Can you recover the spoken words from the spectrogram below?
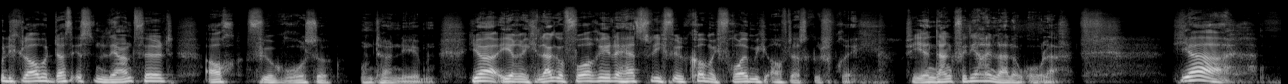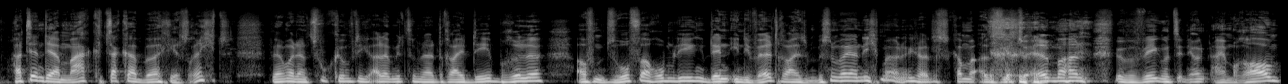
Und ich glaube, das ist ein Lernfeld auch für große Unternehmen. Ja, Erich, lange Vorrede, herzlich willkommen. Ich freue mich auf das Gespräch. Vielen Dank für die Einladung, Olaf. Ja, hat denn der Mark Zuckerberg jetzt recht? Werden wir dann zukünftig alle mit so einer 3D-Brille auf dem Sofa rumliegen? Denn in die Welt reisen müssen wir ja nicht mehr. Nicht? Das kann man alles virtuell machen. Wir bewegen uns in irgendeinem Raum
